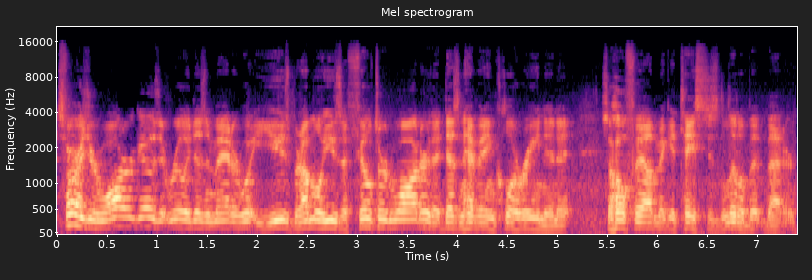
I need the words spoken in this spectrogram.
As far as your water goes, it really doesn't matter what you use, but I'm going to use a filtered water that doesn't have any chlorine in it. So hopefully I'll make it taste just a little bit better.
